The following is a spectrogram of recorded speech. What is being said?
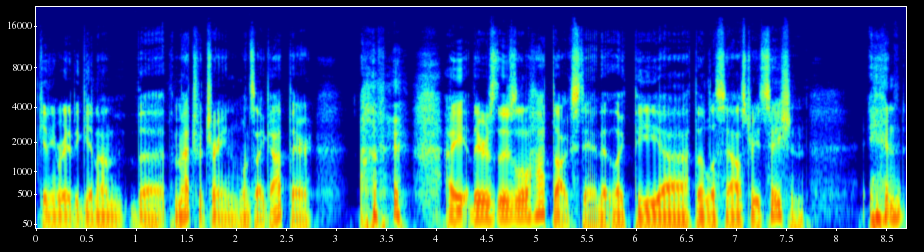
getting ready to get on the, the Metra train once I got there, I there's there's a little hot dog stand at like the uh, the LaSalle Street station, and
